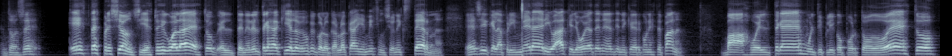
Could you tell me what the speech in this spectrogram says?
Entonces, esta expresión, si esto es igual a esto, el tener el 3 aquí es lo mismo que colocarlo acá y es mi función externa. Es decir, que la primera derivada que yo voy a tener tiene que ver con este pana. Bajo el 3, multiplico por todo esto,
